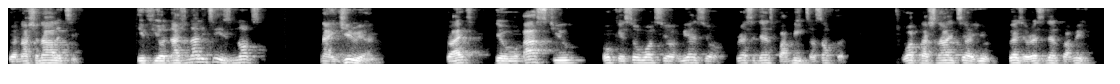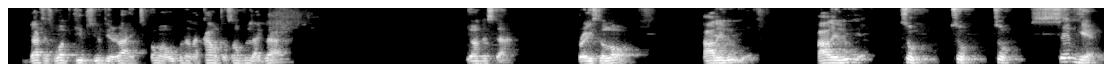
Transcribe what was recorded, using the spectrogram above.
your nationality. If your nationality is not Nigerian, right, they will ask you, okay, so what's your, where's your residence permit or something? What nationality are you? Where's your residence permit? That is what gives you the right to come and open an account or something like that. You understand? Praise the Lord. Hallelujah. Hallelujah. So, so, so, same here.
